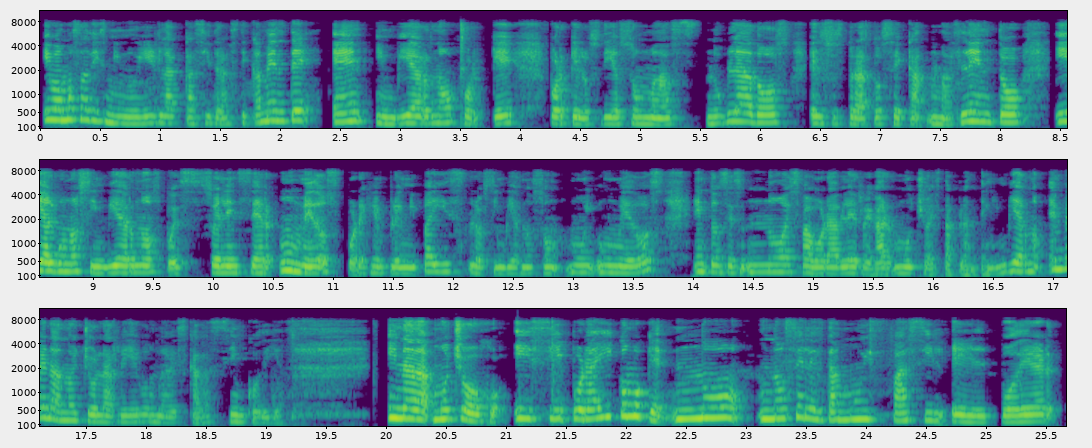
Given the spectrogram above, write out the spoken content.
y vamos a disminuirla casi drásticamente en invierno. ¿Por qué? Porque los días son más nublados, el sustrato seca más lento y algunos inviernos pues suelen ser húmedos. Por ejemplo, en mi país los inviernos son muy húmedos, entonces no es favorable regar mucho a esta planta en invierno. En verano yo la riego una vez cada cinco días. Y nada, mucho ojo. Y si por ahí como que no, no se les da muy fácil el poder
